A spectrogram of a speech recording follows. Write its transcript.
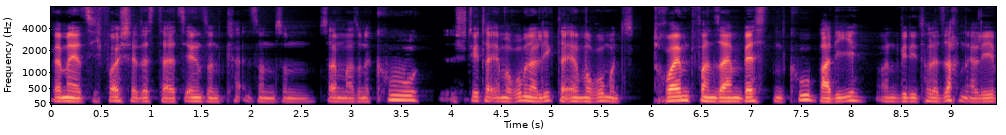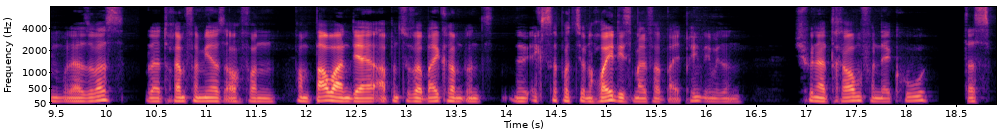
wenn man jetzt sich vorstellt, dass da jetzt irgend so ein, so ein, so ein sagen wir mal, so eine Kuh steht da irgendwo rum oder liegt da irgendwo rum und träumt von seinem besten Kuh-Buddy und wie die tolle Sachen erleben oder sowas. Oder träumt von mir aus auch von, vom Bauern, der ab und zu vorbeikommt und eine extra Portion Heu diesmal vorbeibringt. Irgendwie so ein schöner Traum von der Kuh. Das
